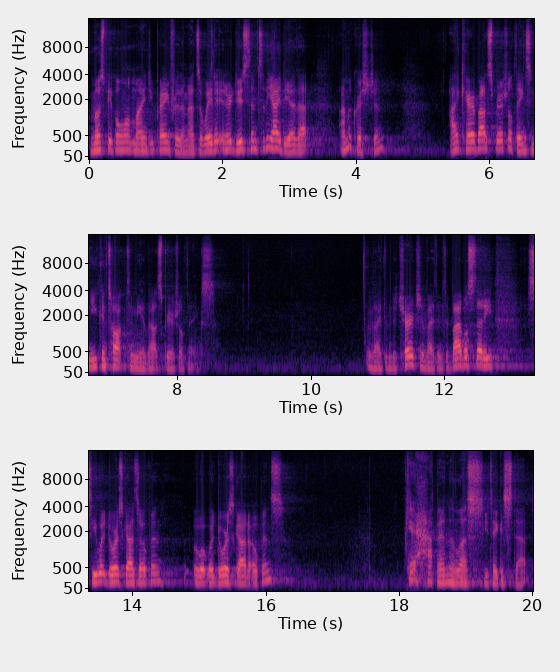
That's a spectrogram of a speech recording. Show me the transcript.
Most people won't mind you praying for them. That's a way to introduce them to the idea that I'm a Christian, I care about spiritual things, and you can talk to me about spiritual things. Invite them to church, invite them to Bible study, see what doors God's open, what, what doors God opens. Can't happen unless you take a step.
